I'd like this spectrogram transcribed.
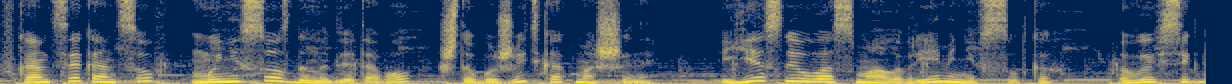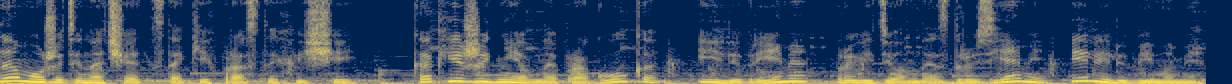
В конце концов, мы не созданы для того, чтобы жить как машины. Если у вас мало времени в сутках, вы всегда можете начать с таких простых вещей, как ежедневная прогулка или время, проведенное с друзьями или любимыми.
